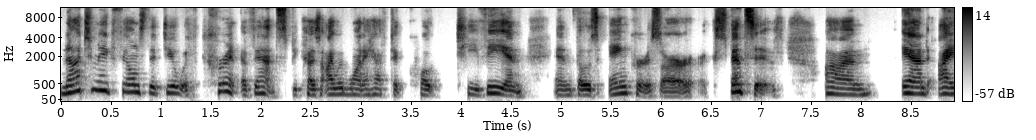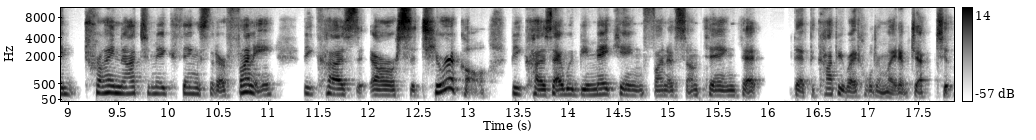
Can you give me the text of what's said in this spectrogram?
not to make films that deal with current events, because I would want to have to quote TV and, and those anchors are expensive. Um, and I try not to make things that are funny because are satirical because I would be making fun of something that that the copyright holder might object to.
